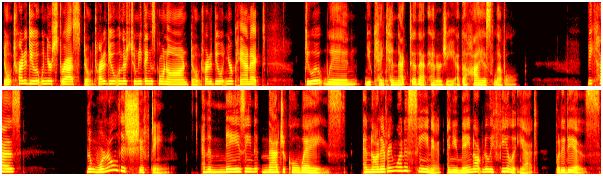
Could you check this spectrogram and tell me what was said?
Don't try to do it when you're stressed. Don't try to do it when there's too many things going on. Don't try to do it when you're panicked. Do it when you can connect to that energy at the highest level. Because the world is shifting in amazing, magical ways. And not everyone is seeing it, and you may not really feel it yet, but it is.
